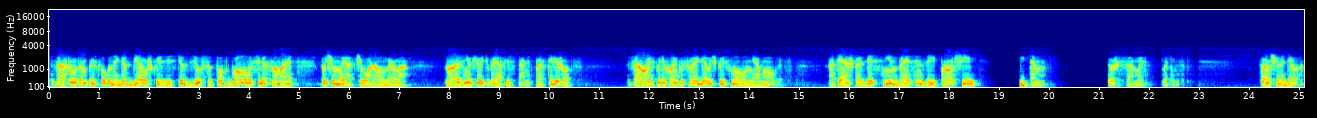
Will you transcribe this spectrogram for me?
Завтра утром прислуга найдет девушку, известит Зюса, тот голову себе сломает, почему и от чего она умерла. Но разнюхивать вряд ли станет, поостережется. Зароет потихоньку свою девочку и словом не обмолвится. А те, что здесь с ним Вессензе и прочие, итем. То же самое, латинский. Кончено дело.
